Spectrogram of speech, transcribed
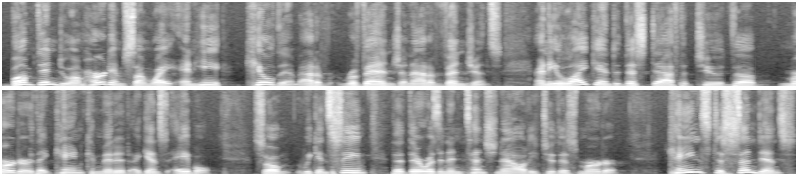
bumped into him, hurt him some way, and he killed him out of revenge and out of vengeance. And he likened this death to the murder that Cain committed against Abel. So we can see that there was an intentionality to this murder. Cain's descendants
